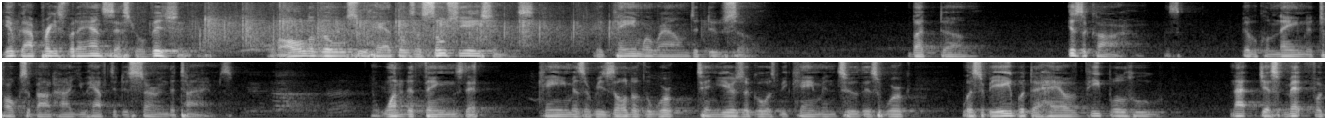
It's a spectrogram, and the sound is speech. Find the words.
Give God praise for the ancestral vision of all of those who had those associations that came around to do so. But uh, Issachar is a biblical name that talks about how you have to discern the times. One of the things that came as a result of the work 10 years ago as we came into this work was to be able to have people who not just met for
